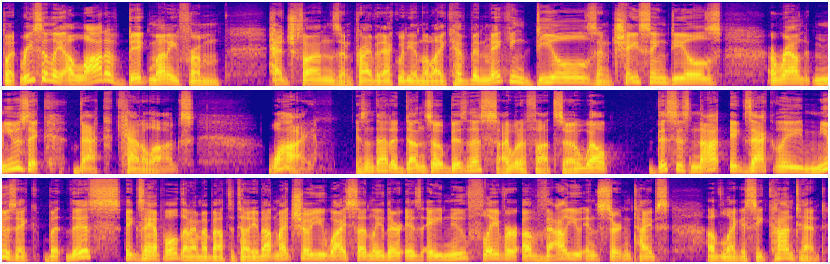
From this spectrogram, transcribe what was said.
but recently a lot of big money from hedge funds and private equity and the like have been making deals and chasing deals around music back catalogs. Why? Isn't that a dunzo business? I would have thought so. Well, this is not exactly music, but this example that I'm about to tell you about might show you why suddenly there is a new flavor of value in certain types of legacy content.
